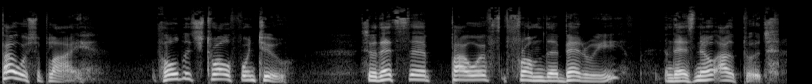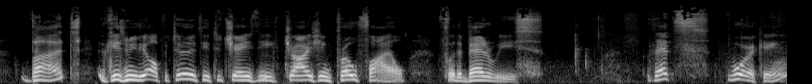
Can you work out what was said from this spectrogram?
Power supply, voltage 12.2. So that's the power from the battery, and there's no output. But it gives me the opportunity to change the charging profile for the batteries. That's working.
